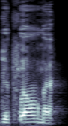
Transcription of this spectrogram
diploma.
